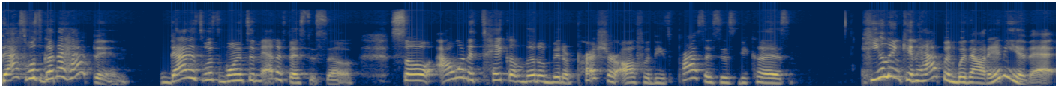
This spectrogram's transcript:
that's what's going to happen. That is what's going to manifest itself. So I want to take a little bit of pressure off of these processes because healing can happen without any of that.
